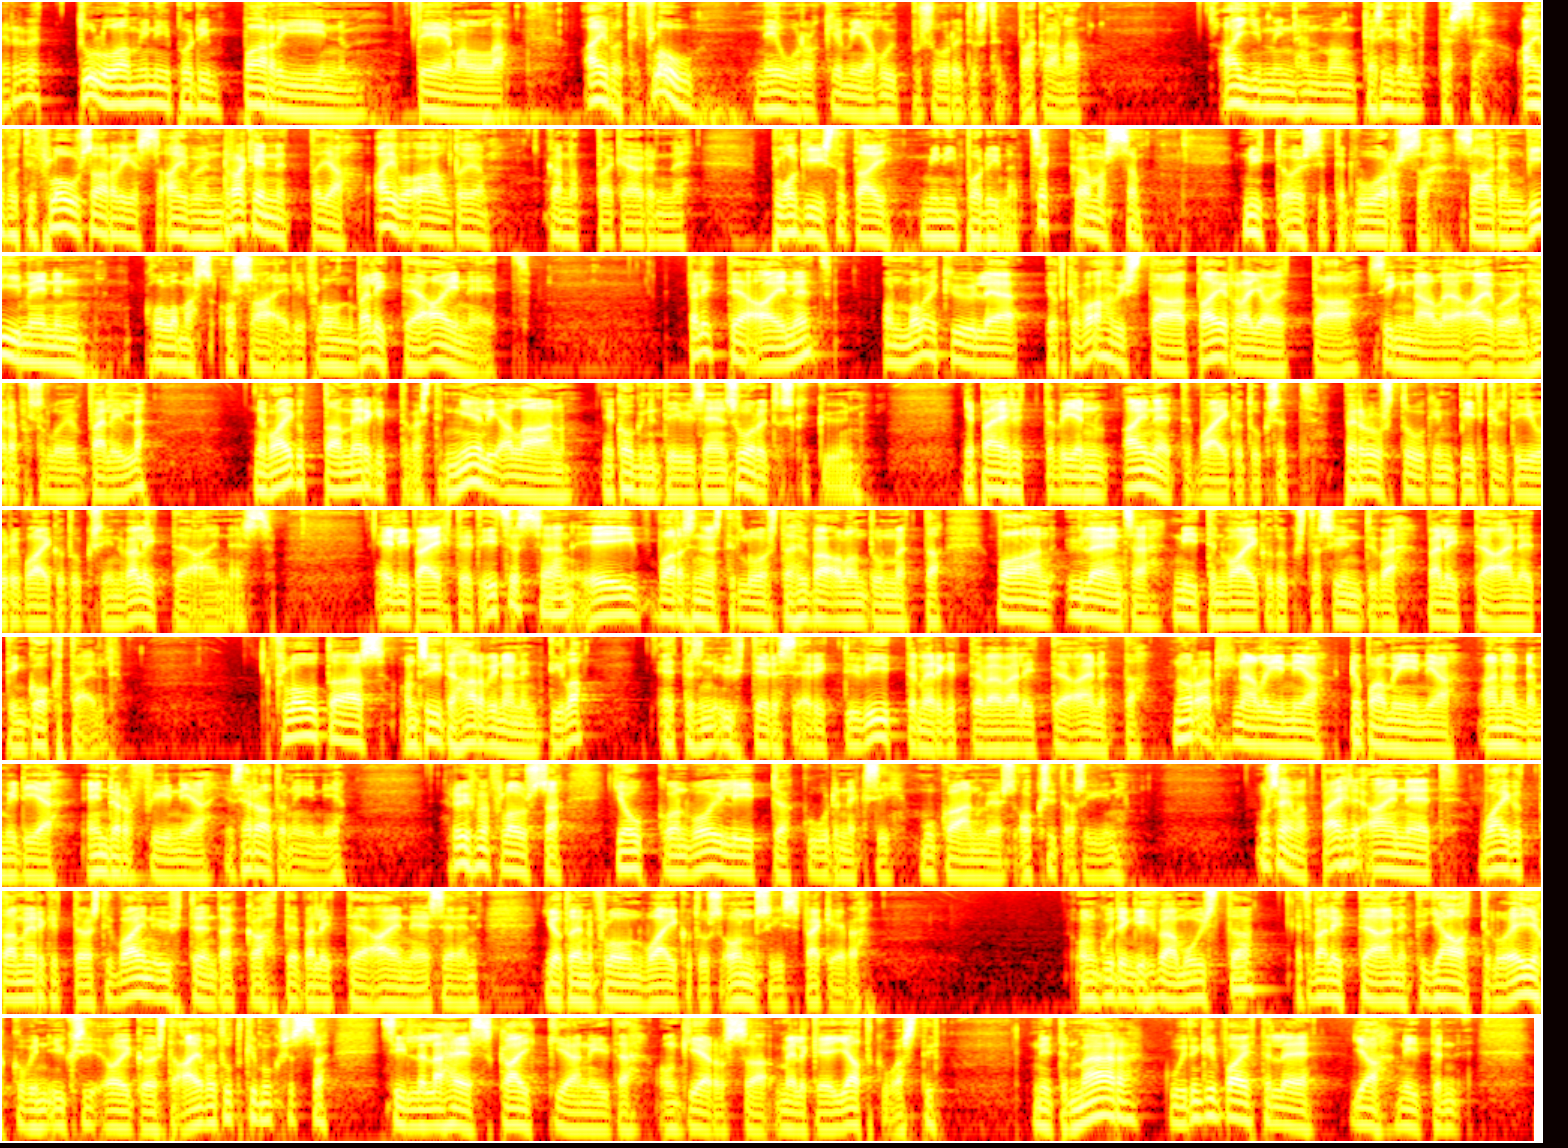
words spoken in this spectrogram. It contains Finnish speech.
Tervetuloa Minipodin pariin teemalla Aivot Flow, neurokemia huippusuoritusten takana. Aiemminhan me on käsitelty tässä Aivot Flow-sarjassa aivojen rakennetta ja aivoaaltoja. Kannattaa käydä ne blogista tai minipodina tsekkaamassa. Nyt olisi sitten vuorossa saakan viimeinen kolmas osa, eli Flown välittäjäaineet. Välittäjäaineet on molekyylejä, jotka vahvistaa tai rajoittaa signaaleja aivojen hermosolujen välillä. Ne vaikuttaa merkittävästi mielialaan ja kognitiiviseen suorituskykyyn. Ja päihdyttävien aineiden vaikutukset perustuukin pitkälti juuri vaikutuksiin välittäjäaineessa. Eli päihteet itsessään ei varsinaisesti luo sitä hyvää olon tunnetta, vaan yleensä niiden vaikutuksesta syntyvä välittäjäaineiden cocktail. Flow taas on siitä harvinainen tila – että sen yhteydessä erittyy viittä merkittävää välittäjäainetta, noradrenaliinia, dopamiinia, anandamidia, endorfiinia ja serotoniinia. Ryhmäflowssa joukkoon voi liittyä kuudenneksi mukaan myös oksitosiini. Useimmat päihdeaineet vaikuttaa merkittävästi vain yhteen tai kahteen välittäjäaineeseen, joten flown vaikutus on siis väkevä. On kuitenkin hyvä muistaa, että välittäjäaineiden jaottelu ei ole kovin yksioikoista aivotutkimuksessa, sillä lähes kaikkia niitä on kierrossa melkein jatkuvasti. Niiden määrä kuitenkin vaihtelee ja niiden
